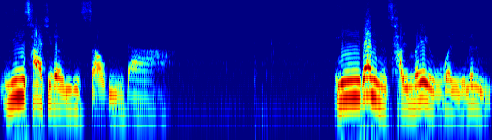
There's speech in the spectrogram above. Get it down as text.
이 사실을 믿사옵니다. 인간 삶의 원리는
